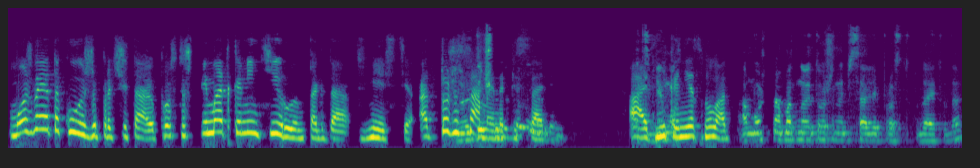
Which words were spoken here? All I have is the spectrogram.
Можно я такую же прочитаю? Просто и мы откомментируем тогда вместе. А то же Но ну, самое написали. А, а это не может... конец, ну ладно. А может, нам одно и то же написали просто туда и туда?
